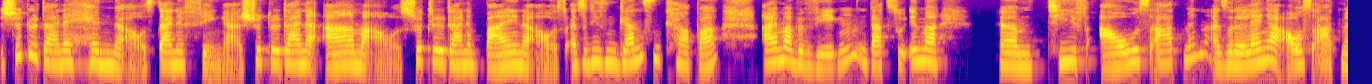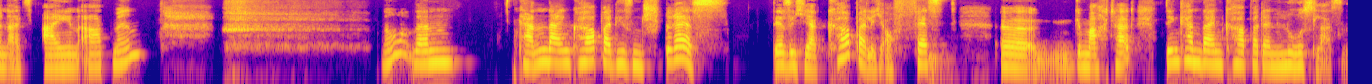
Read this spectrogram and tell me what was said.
schüttel deine Hände aus, deine Finger, schüttel deine Arme aus, schüttel deine Beine aus. Also diesen ganzen Körper einmal bewegen, dazu immer ähm, tief ausatmen, also länger ausatmen als einatmen. No, dann kann dein Körper diesen Stress, der sich ja körperlich auch fest äh, gemacht hat, den kann dein Körper dann loslassen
